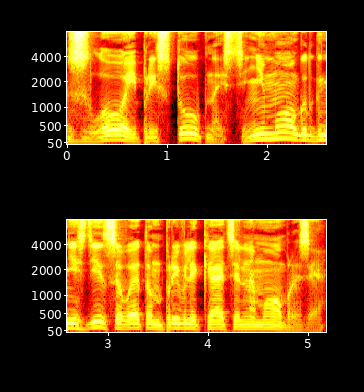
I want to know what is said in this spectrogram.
зло и преступность не могут гнездиться в этом привлекательном образе.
